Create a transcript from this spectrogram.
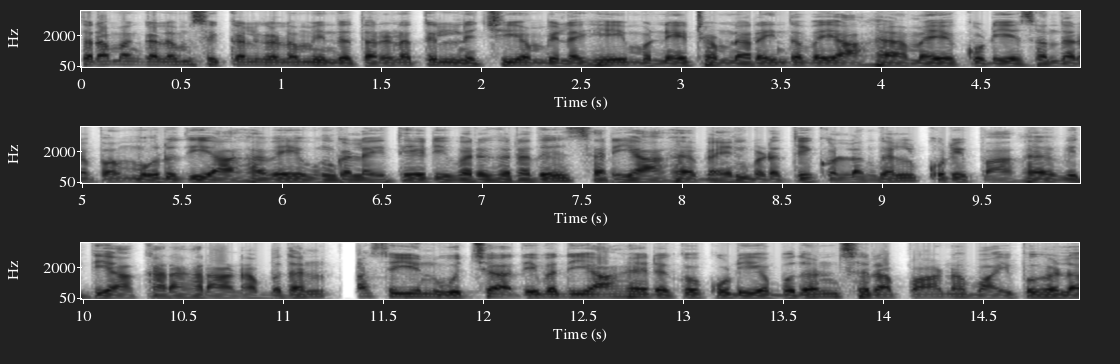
சிரமங்களும் சிக்கல்களும் இந்த தருணத்தில் நிச்சயம் விலகி முன்னேற்றம் நிறைந்தவையாக அமை அமையக்கூடிய சந்தர்ப்பம் உறுதியாகவே உங்களை தேடி வருகிறது. சரியாக பயன்படுத்திக் கொள்ளுங்கள். குறிப்பாக வித்யா கரகரான புதன். ராசியின் உச்ச அதிபதியாக இருக்கக்கூடிய புதன் சிறப்பான வாய்ப்புகளை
